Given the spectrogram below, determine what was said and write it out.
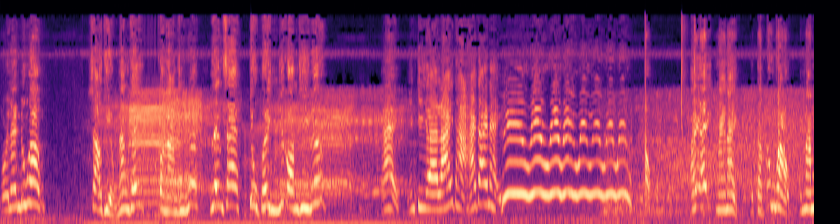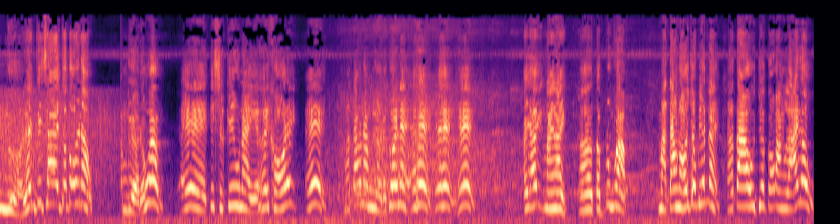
Ngồi lên đúng không? Sao thiểu năng thế? Còn làm gì nữa? Lên xe chụp hình chứ còn gì nữa? Đây anh chị à, lái thả hai tay này ấy ấy này này tập trung vào nằm ngửa lên cái sai cho tôi nào. Nằm ngửa đúng không? Ê cái skill này hơi khó đấy. Ê mà tao nằm ngửa được coi này. Ê ê ê. Ấy ấy này này à, tập trung vào. Mà tao nói cho biết này là tao chưa có bằng lái đâu.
